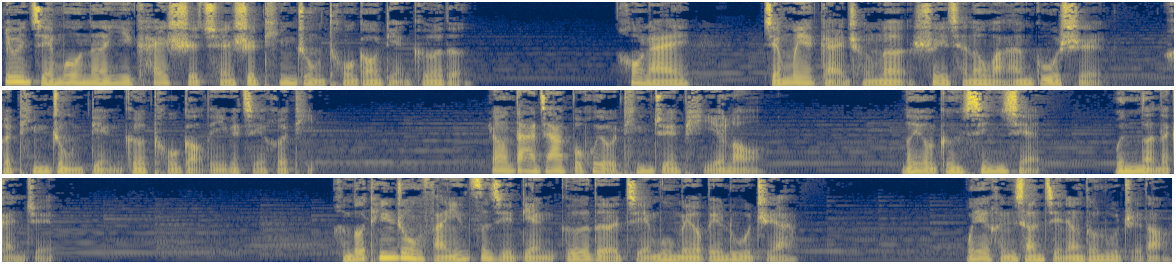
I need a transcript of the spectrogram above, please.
因为节目呢一开始全是听众投稿点歌的，后来节目也改成了睡前的晚安故事和听众点歌投稿的一个结合体，让大家不会有听觉疲劳，能有更新鲜、温暖的感觉。很多听众反映自己点歌的节目没有被录制啊，我也很想尽量都录制到，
